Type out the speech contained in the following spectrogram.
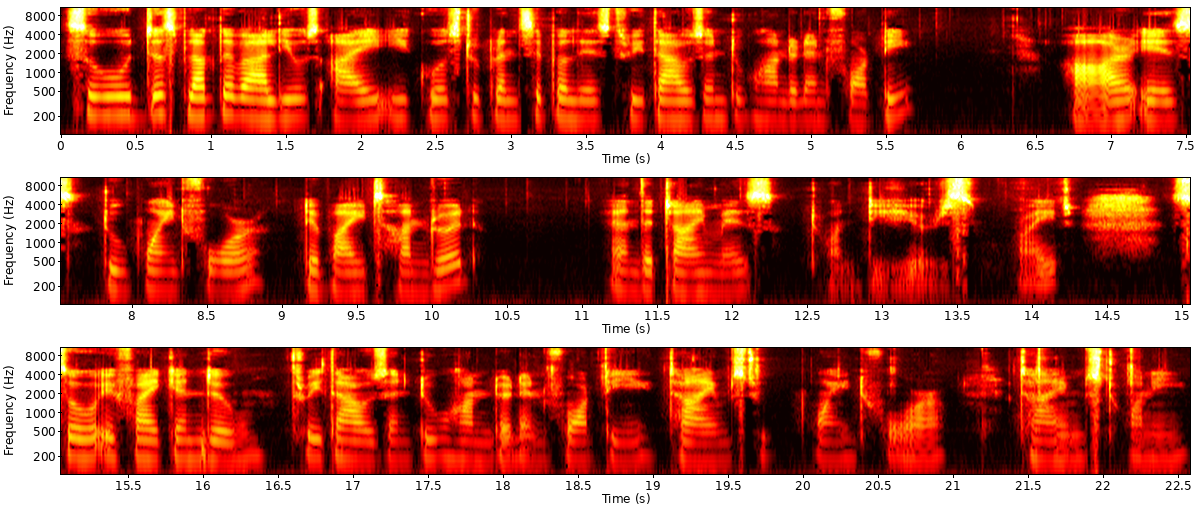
So just plug the values I equals to principal is 3240. R is 2.4 divides 100 and the time is 20 years right? So if I can do 3240 times 2.4 times 20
